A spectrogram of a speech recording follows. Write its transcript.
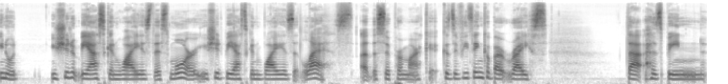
you know you shouldn't be asking why is this more you should be asking why is it less at the supermarket because if you think about rice that has been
